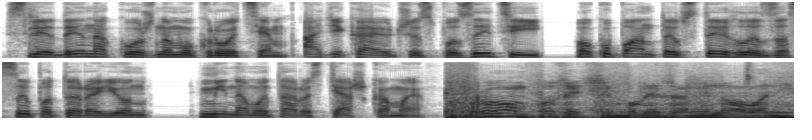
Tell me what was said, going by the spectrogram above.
сліди на кожному кроці. А тікаючи з позицій, окупанти встигли засипати район мінами та розтяжками. Кругом позиції були заміновані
